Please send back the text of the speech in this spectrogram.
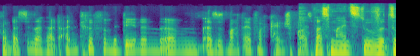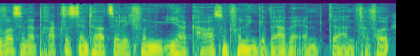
Und das sind dann halt Angriffe, mit denen, ähm, also es macht einfach keinen Spaß. Was meinst du, wird sowas in der Praxis denn tatsächlich von den IHKs und von den Gewerbeämtern verfolgt?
